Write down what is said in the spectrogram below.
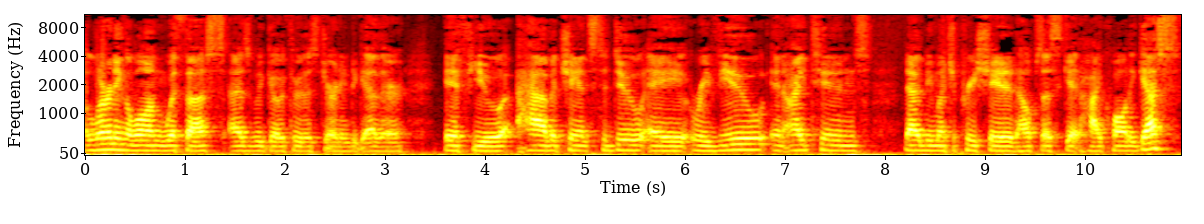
learning along with us as we go through this journey together. If you have a chance to do a review in iTunes, that would be much appreciated. It helps us get high quality guests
